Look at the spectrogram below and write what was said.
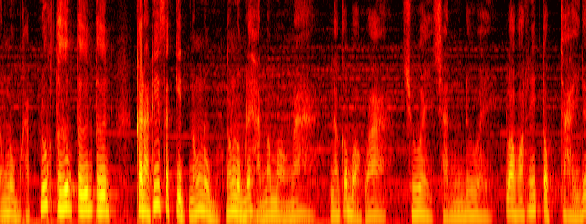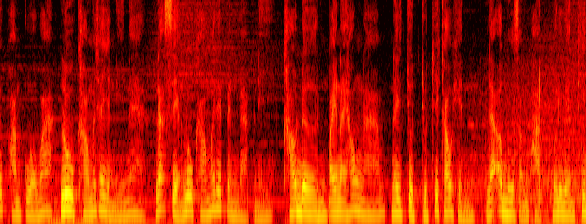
น้องหนุ่มครับ ลูกตื่นตื่นตื่นขณะที่สะกิดน้องหนุ่ม น้องหนุ่มได้หันมามองหน้า แล้วก็บอกว่า ช่วยฉันด้วยรอพอท่านนี้ตกใจด้วยความกลัวว่าลูกเขาไม่ใช่อย่างนี้แน่ และเสียงลูกเขาไม่ได้เป็นแบบนี้ เขาเดินไปในห้องน้ำในจุดจุดที่เขาเห็น และเอามือสัมผัสบริเวณที่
